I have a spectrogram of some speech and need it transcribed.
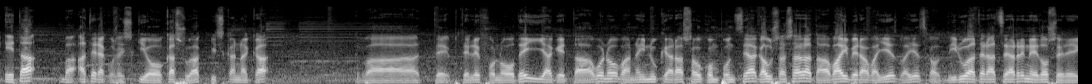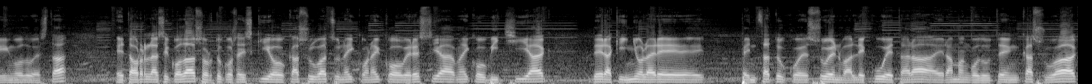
eta, ba, aterako zaizkio kasuak, pizkanaka, ba, te, telefono deiak eta, bueno, ba, nahi nuke arazau konpontzea, gauza zara, eta bai, berak baiez, baiez, gau, diru ateratzearen edo zer egingo du, ezta? Eta horrela hasiko da, sortuko zaizkio kasu batzu nahiko nahiko berezia, nahiko bitxiak, berak inola ere pentsatuko ez zuen ba, lekuetara eramango duten kasuak,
